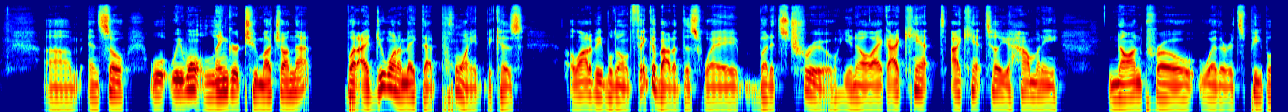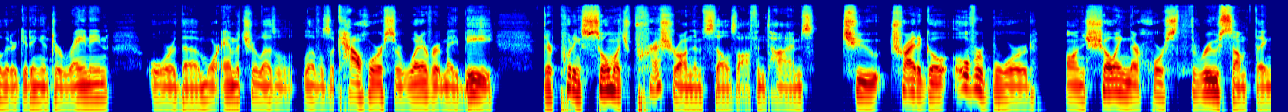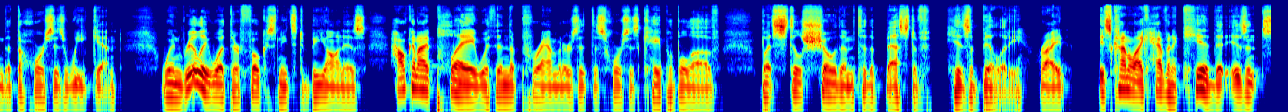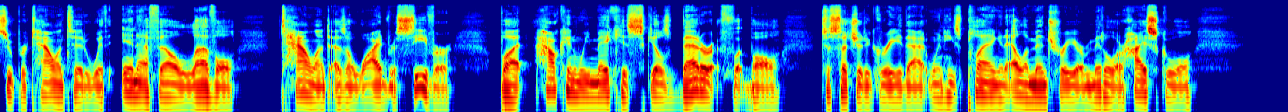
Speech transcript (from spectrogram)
Um, and so we'll, we won't linger too much on that, but I do want to make that point because a lot of people don't think about it this way, but it's true. You know, like I can't I can't tell you how many non-pro whether it's people that are getting into reining or the more amateur level levels of cow horse or whatever it may be, they're putting so much pressure on themselves oftentimes to try to go overboard on showing their horse through something that the horse is weak in. When really what their focus needs to be on is how can I play within the parameters that this horse is capable of, but still show them to the best of his ability, right? It's kind of like having a kid that isn't super talented with NFL level talent as a wide receiver, but how can we make his skills better at football to such a degree that when he's playing in elementary or middle or high school,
